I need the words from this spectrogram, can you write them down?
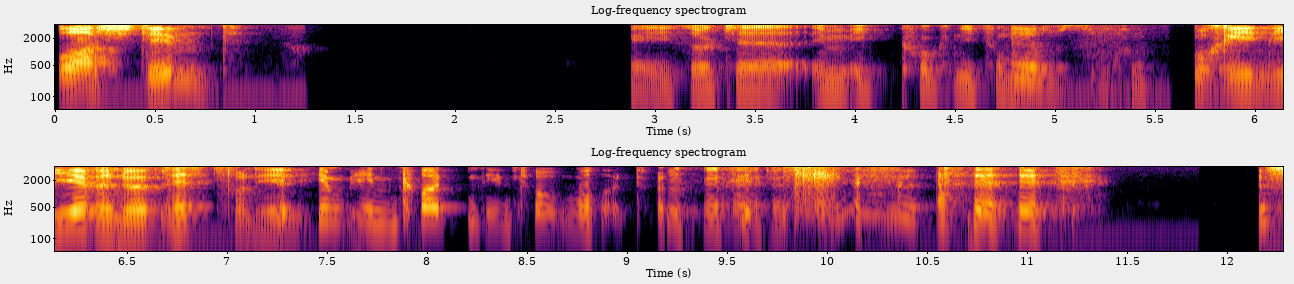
Oh, stimmt. Okay, ich sollte im Inkognito-Modus suchen. Uriniere nur fest von hinten. Im Inkognito-Modus.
